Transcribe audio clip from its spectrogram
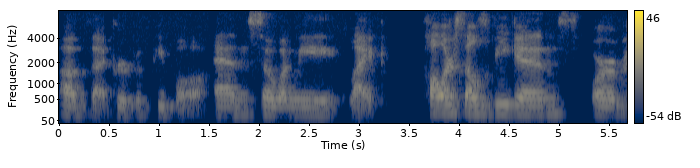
of that group of people. And so when we like call ourselves vegans or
